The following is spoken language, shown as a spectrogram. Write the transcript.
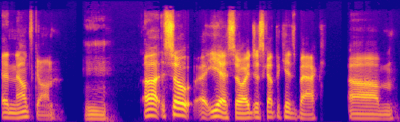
and now it's gone. Mm. Uh, so uh, yeah, so I just got the kids back. Um,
